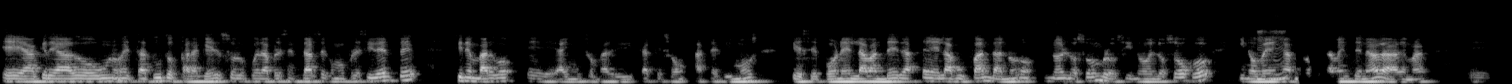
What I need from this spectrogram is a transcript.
eh, ha creado unos estatutos para que él solo pueda presentarse como presidente. Sin embargo, eh, hay muchos madridistas que son acérrimos que se ponen la bandera, eh, la bufanda no, no en los hombros, sino en los ojos y no ven absolutamente nada. Además, eh,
